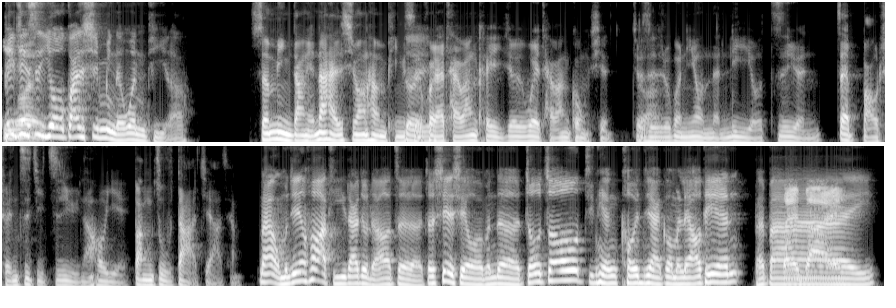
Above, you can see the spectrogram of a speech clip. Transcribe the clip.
毕竟是攸关性命的问题了。生命当年，但还是希望他们平时回来台湾，可以就是为台湾贡献。就是如果你有能力、有资源，在保全自己之余，然后也帮助大家这样。那我们今天话题大家就聊到这了，就谢谢我们的周周今天 call 进来跟我们聊天，拜拜拜拜。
